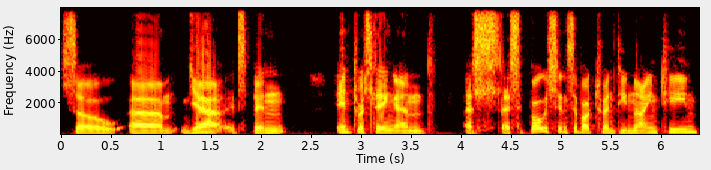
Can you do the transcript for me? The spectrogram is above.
So um, yeah, it's been interesting, and I suppose since about 2019,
